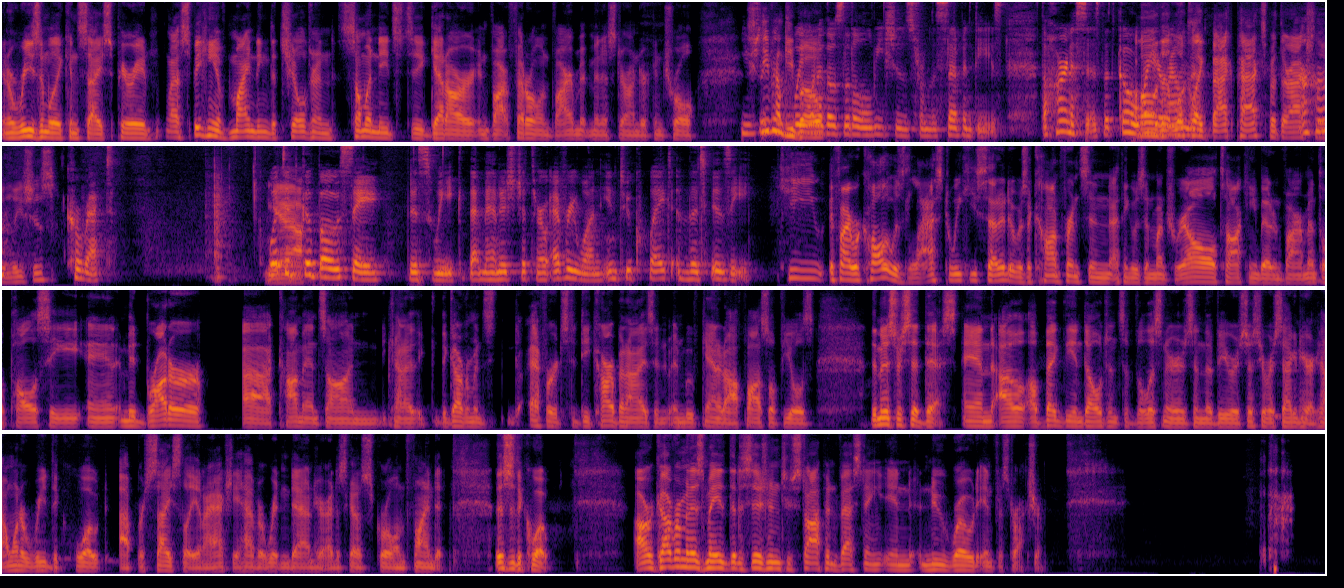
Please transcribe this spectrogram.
in a reasonably concise period. Uh, speaking of minding the children, someone needs to get our envi- federal environment minister under control. Usually, Stephen probably one of those little leashes from the seventies, the harnesses that go oh, right that look like backpacks, but they're actually uh-huh. leashes. Correct. What yeah. did Guilbeault say this week that managed to throw everyone into quite the tizzy? He, if I recall, it was last week he said it. It was a conference in, I think it was in Montreal, talking about environmental policy and amid broader uh, comments on kind of the government's efforts to decarbonize and, and, move Canada off fossil fuels. The minister said this, and I'll, I'll, beg the indulgence of the listeners and the viewers just here for a second here. I want to read the quote uh, precisely, and I actually have it written down here. I just got to scroll and find it. This is the quote Our government has made the decision to stop investing in new road infrastructure.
